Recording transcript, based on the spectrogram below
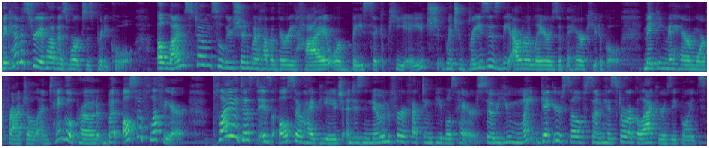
The chemistry of how this works is pretty cool. A limestone solution would have a very high or basic pH, which raises the outer layers of the hair cuticle, making the hair more fragile and tangle prone, but also fluffier. Playa dust is also high pH and is known for affecting people's hair, so you might get yourself some historical accuracy points,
